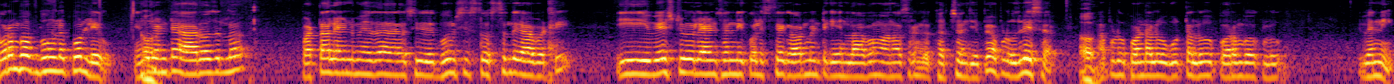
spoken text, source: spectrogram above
పురంబోకు భూములకు కూడా లేవు. ఎందుకంటే ఆ రోజుల్లో పట్టా ల్యాండ్ మీద భూమి శిస్తు వస్తుంది కాబట్టి ఈ వేస్ట్ ల్యాండ్స్ అన్ని కొలిస్తే గవర్నమెంట్కి ఏం లాభం? అనవసరంగా ఖర్చు అని చెప్పి అప్పుడు వదిలేశారు. అప్పుడు కొండలు గుట్టలు పురంబోకులు ఇవన్నీ.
